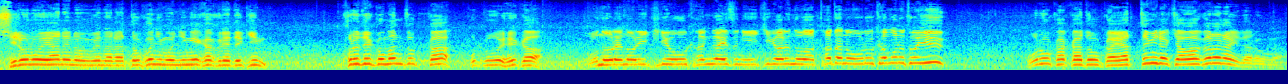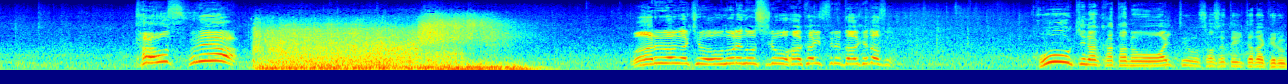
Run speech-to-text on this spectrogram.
城の屋根の上ならどこにも逃げ隠れできん。これでご満足か国王陛下。己の力量を考えずに生きがるのはただの愚か者という。愚かかどうかやってみなきゃわからないだろうが。カオスフレア！悪あがきは己の城を破壊するだけだぞ。高貴な方のお相手をさせていただける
